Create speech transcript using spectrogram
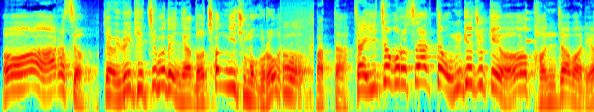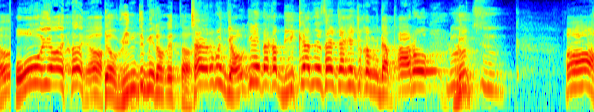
어 알았어 야왜 이렇게 찌부됐냐 너 쳤니 주먹으로? 어. 맞다 자 이쪽으로 싹 다 옮겨줄게요 던져버려 오 야야야 야 windmill 하겠다 자 여러분 여기에다가 밑간을 살짝 해줄 겁니다 바로 루츠 아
